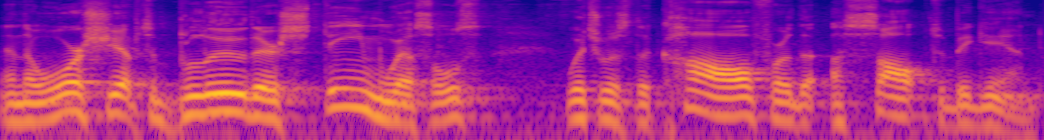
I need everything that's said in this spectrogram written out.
and the warships blew their steam whistles, which was the call for the assault to begin.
